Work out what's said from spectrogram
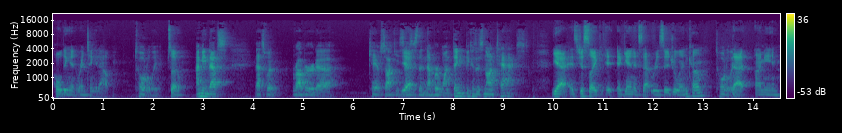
holding it, and renting it out. Totally. So I mean, that's that's what Robert uh, Kiyosaki says Yeah. is the number one thing because it's non-taxed. yeah, it's just like it, again, it's that residual income Totally. that I mean,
